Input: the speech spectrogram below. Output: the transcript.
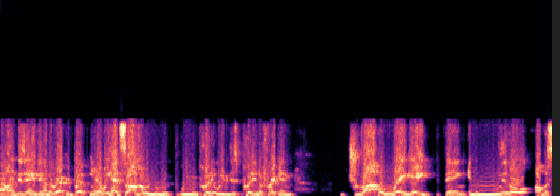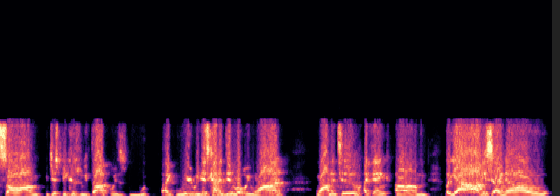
I don't think there's anything on the record, but you know, we had songs where we would we would put it, we would just put in a freaking drop a reggae thing in the middle of a song just because we thought it was like weird. We just kind of did what we want wanted to, I think. Um, but yeah, obviously, I know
